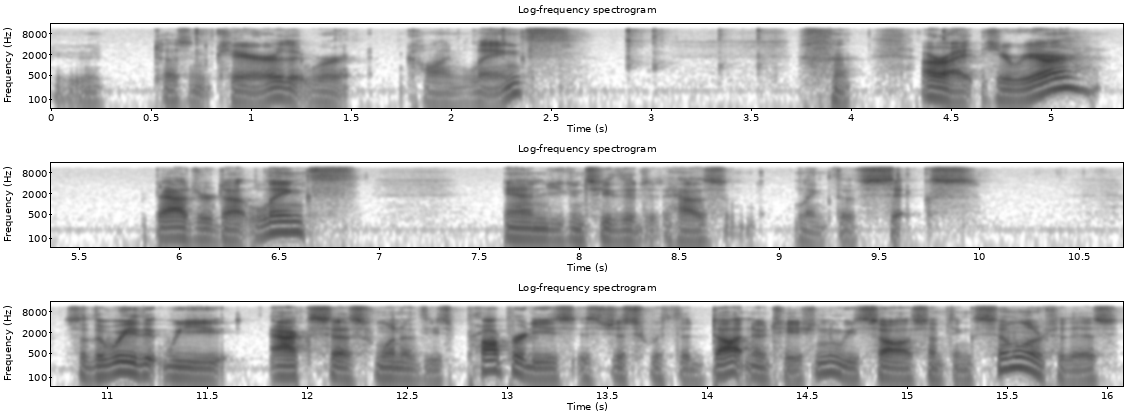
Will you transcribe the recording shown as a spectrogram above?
who doesn't care that we're calling length. All right, here we are, badger.length, and you can see that it has length of 6. So the way that we access one of these properties is just with the dot notation. We saw something similar to this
